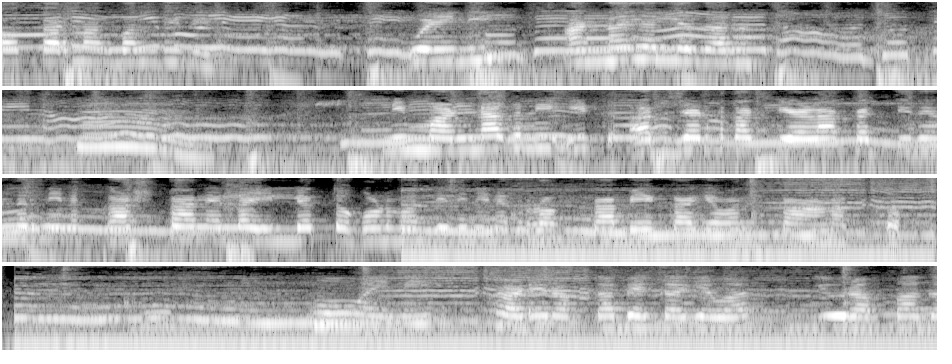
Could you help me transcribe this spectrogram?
ಅವತಾರನಾಗ ಬಂದಿದಿ? ವೈನಿ, ಅಣ್ಣ ಎಲ್ಲಿದಾನ ಹ್ಮ್. ನಿಮ್ಮ ಅಣ್ಣಾಗ ನೀ ಇಟ್ ಅರ್ಜೆಂಟ್ದಾಗ ಕೇಳಾಕತ್ತಿದೆ ಅಂದ್ರೆ ನಿನಗೆ ಕಷ್ಟನೆಲ್ಲ ಇಲ್ಲೇ ತಗೊಂಡ್ ಬಂದಿದಿ, ನಿನಗ್ ರೊಕ್ಕ ಬೇಕಾಗ್ಯಾವ ಅಂತ ಕಾಣತ್ತ. ಹ್ಞೂ ವೈನಿ ಥೋಡೆ ರೊಕ್ಕ ಬೇಕಾಗ್ಯವ. ಇವ್ರ ಅಪ್ಪಗ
